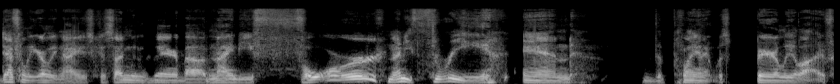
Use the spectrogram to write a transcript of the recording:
definitely early 90s because I moved there about 94, 93, and the planet was barely alive.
